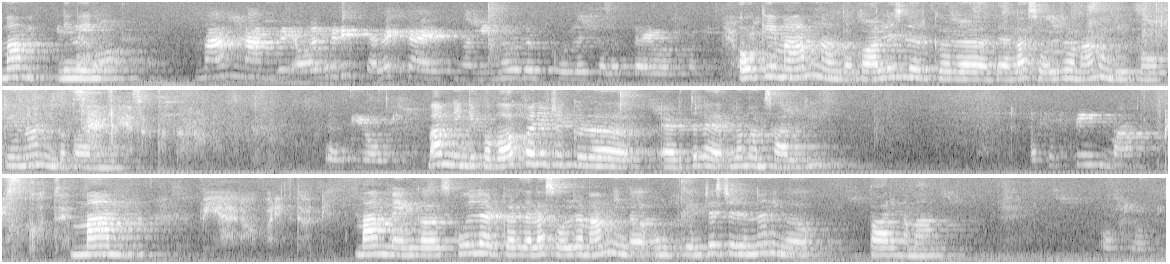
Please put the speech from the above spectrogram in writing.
மேம் நீங்கள் மேம் நான் ஆல்ரெடி செலக்ட் ஆயிடுச்சு மேம் இன்னொரு ஸ்கூலில் செலக்ட் ஆகி ஒர்க் பண்ணி ஓகே மேம் நாங்கள் காலேஜில் இருக்கிற இதெல்லாம் சொல்கிறோம் மேம் உங்களுக்கு ஓகேனா நீங்கள் பாருங்கள் ஓகே ஓகே மேம் நீங்கள் இப்போ ஒர்க் பண்ணிட்டு இருக்கிற இடத்துல எவ்வளோ ma'am salary fifteen ma'am ma'am எங்கள் ஸ்கூலில் இருக்கிறதெல்லாம் சொல்கிறேன் மேம் நீங்கள் உங்களுக்கு இன்ட்ரெஸ்ட் இருந்தால் நீங்கள் பாருங்கள் மேம் ஓகே ஓகே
